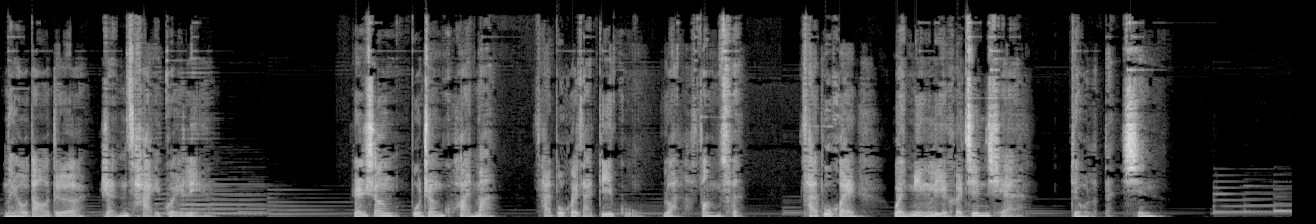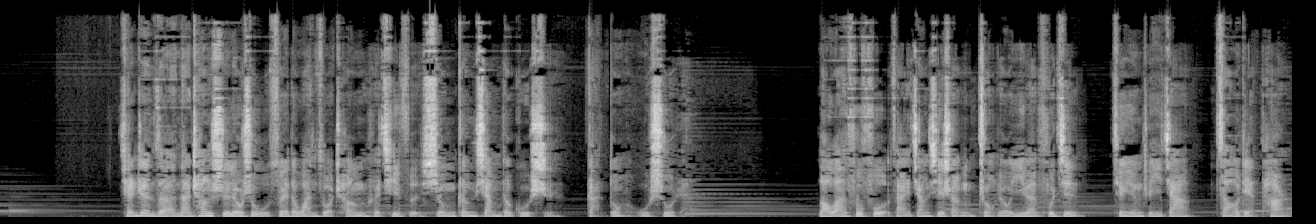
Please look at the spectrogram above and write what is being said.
没有道德，人才归零。”人生不争快慢，才不会在低谷乱了方寸，才不会为名利和金钱丢了本心。前阵子，南昌市六十五岁的万佐成和妻子熊庚香的故事感动了无数人。老万夫妇在江西省肿瘤医院附近经营着一家早点摊儿。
